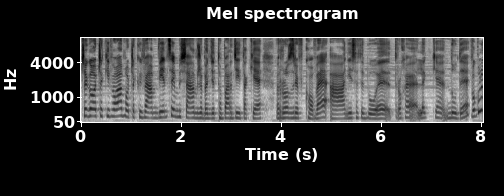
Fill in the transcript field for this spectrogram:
Czego oczekiwałam? Oczekiwałam więcej. Myślałam, że będzie to bardziej takie rozrywkowe, a niestety były trochę lekkie nudy. W ogóle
